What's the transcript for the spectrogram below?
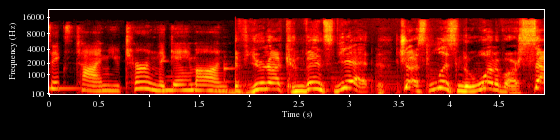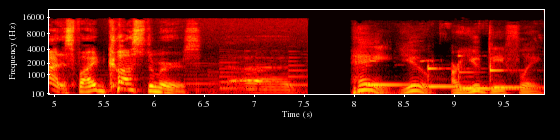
sixth time you turn the game on. If you're not convinced yet, just listen to one of our satisfied customers. Uh. Hey, you. Are you Deefly?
